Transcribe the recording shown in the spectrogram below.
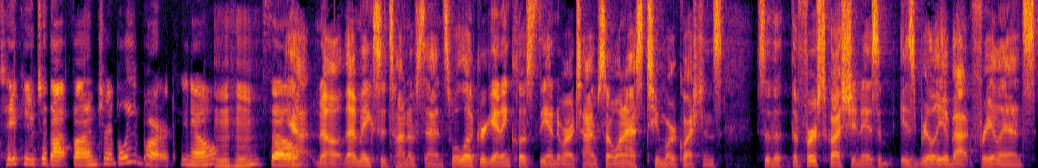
take you to that fun trampoline park, you know? Mm-hmm. So Yeah, no, that makes a ton of sense. Well, look, we're getting close to the end of our time, so I want to ask two more questions. So the, the first question is is really about freelance.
